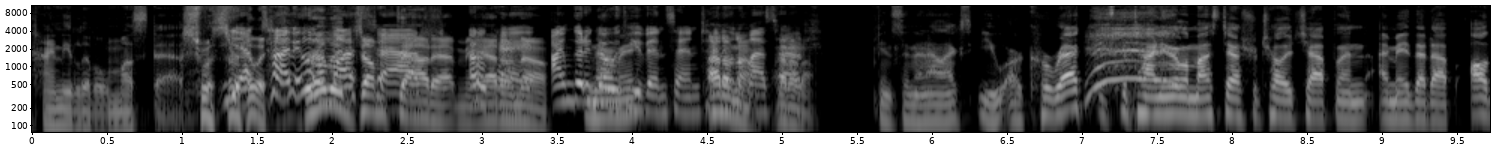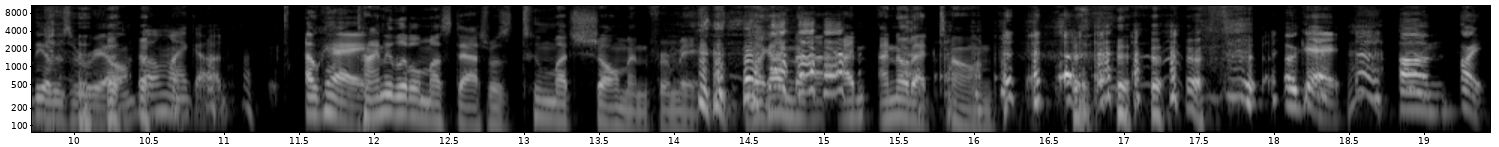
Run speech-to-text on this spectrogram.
tiny little mustache was yeah, really, tiny little really mustache. jumped out at me. I don't know. I'm going to go with Naomi? you, Vinson. I Tiny don't little know. I don't mustache. know. Vinson and Alex, you are correct. It's the tiny little mustache for Charlie Chaplin. I made that up. All the others are real. Oh my God. Okay. Tiny little mustache was too much Schulman for me. like I know, I, I know that tone. okay. Um, all right,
